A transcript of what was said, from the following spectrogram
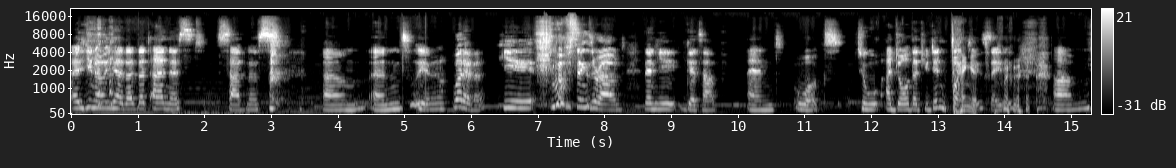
Uh, you know, yeah, that that earnest sadness. Um, and you know, whatever. He moves things around, then he gets up and walks to a door that you didn't point Dang to, it. Sadie. Um,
